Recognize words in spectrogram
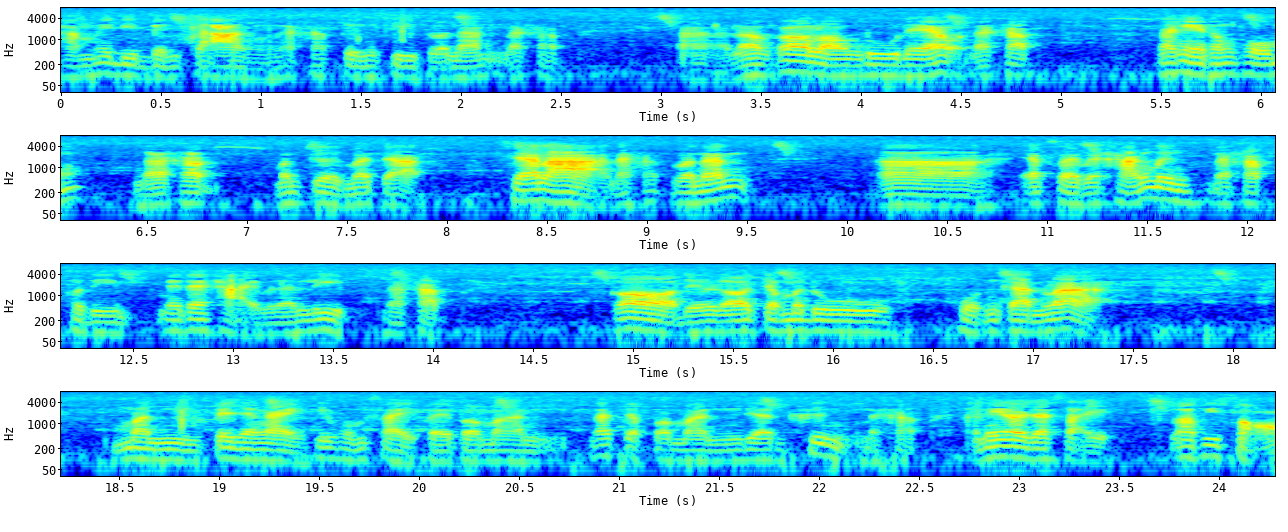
ทำให้ดินเป็นกลางนะครับจุลินทรีย์ตัวนั้นนะครับเราก็ลองดูแล้วนะครับสาเหตุของผมนะครับ มันเกิดมาจากเชื้อรานะครับ วันนั้นอแอบใส่ไปครั้งหนึ่งนะครับ พอดีไม่ได้ถ่ายวันนั้นรีบนะครับ ก็เดี๋ยวเราจะมาดูผลกันว่ามันเป็นยังไงที่ผมใส่ไปประมาณน่าจะประมาณเดือนครึ่งนะครับ อันนี้เราจะใส่รอบที่สอง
